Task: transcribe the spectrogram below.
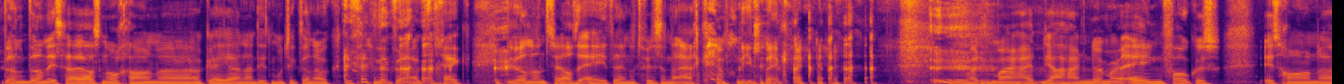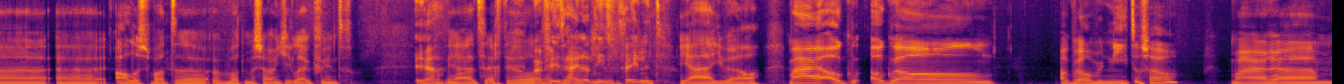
Dan, dan is hij alsnog gewoon, eh, oké, ja, nou dit moet ik dan ook. Dit vind ik dan ook te gek. Die wil dan hetzelfde eten en dat vindt ze dan eigenlijk helemaal niet lekker. maar maar hij, ja, haar nummer één focus is gewoon eh, eh, alles wat, wat mijn zoontje leuk vindt. ja. Ja, het is echt heel... Maar vindt hij dat niet vervelend? Ja, jawel. Maar ook, ook, wel, ook wel weer niet of zo. Maar ehm,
